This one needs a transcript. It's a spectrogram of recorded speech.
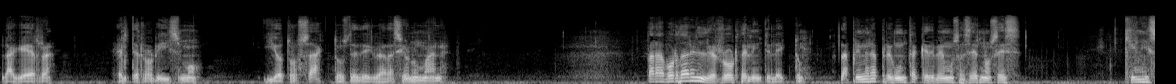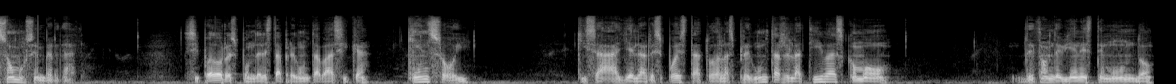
la guerra, el terrorismo, y otros actos de degradación humana. Para abordar el error del intelecto, la primera pregunta que debemos hacernos es, ¿quiénes somos en verdad? Si puedo responder esta pregunta básica, ¿quién soy? Quizá haya la respuesta a todas las preguntas relativas como ¿de dónde viene este mundo?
